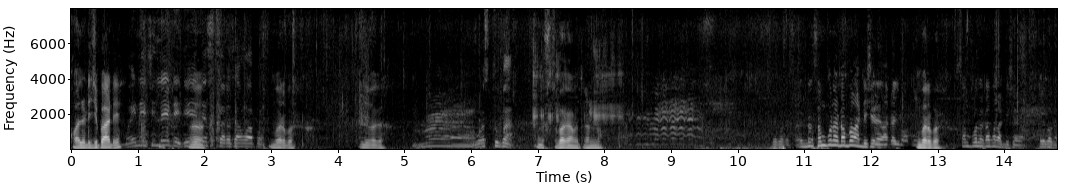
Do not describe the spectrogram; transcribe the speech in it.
क्वालिटीची पाट आहे. महिन्याची लेट आहे. जे हा. सांगू आपण. बरोबर. हे बघा. वस्तू पा मस्त बघा मित्रांनो. हे बघा एकदम संपूर्ण डबल अड्डी शेळ्या आकाश भाऊ. बरोबर. संपूर्ण डबल अड्डी शेळ्या. हे बघा.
